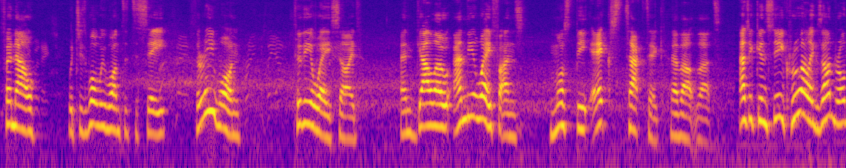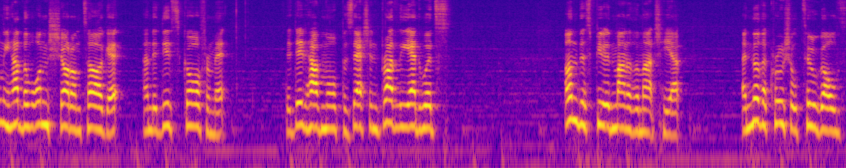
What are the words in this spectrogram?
for now, which is what we wanted to see. 3-1 to the away side. And Gallo and the away fans must be ecstatic about that. As you can see, Crewe Alexandra only had the one shot on target, and they did score from it. They did have more possession. Bradley Edwards undisputed man of the match here. Another crucial two goals.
